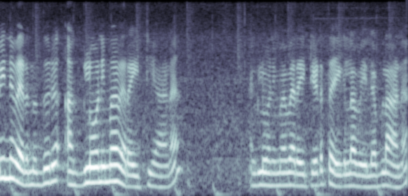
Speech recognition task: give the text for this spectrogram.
പിന്നെ വരുന്നത് ഒരു അഗ്ലോണിമ വെറൈറ്റിയാണ്. അഗ്ലോണിമ വെറൈറ്റിയുടെ തൈകൾ അവൈലബിൾ ആണ്.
